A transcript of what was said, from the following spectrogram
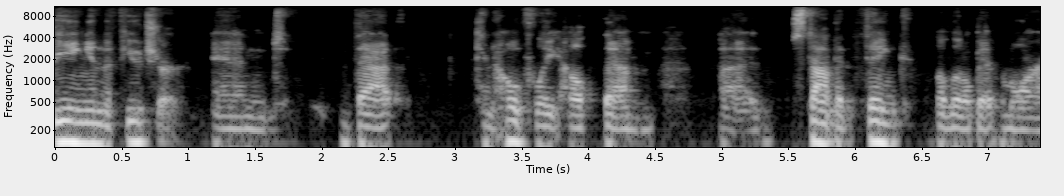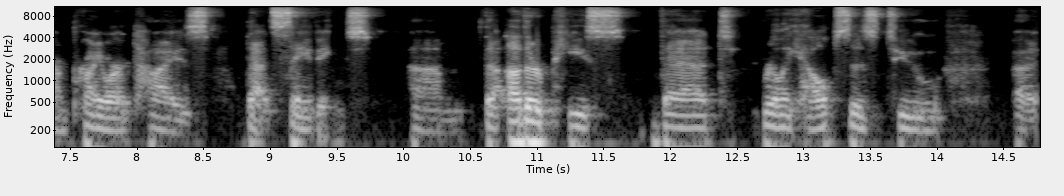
being in the future and that can hopefully help them uh, stop and think a little bit more and prioritize that savings. Um, the other piece that really helps is to uh,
